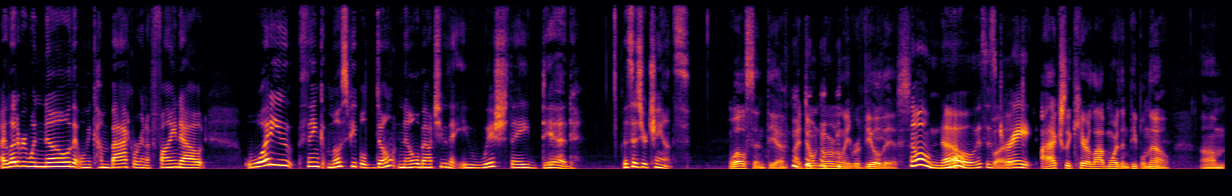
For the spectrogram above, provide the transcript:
I let everyone know that when we come back, we're going to find out what do you think most people don't know about you that you wish they did. This is your chance. Well, Cynthia, I don't normally reveal this. Oh no, this is great. I actually care a lot more than people know. Um,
